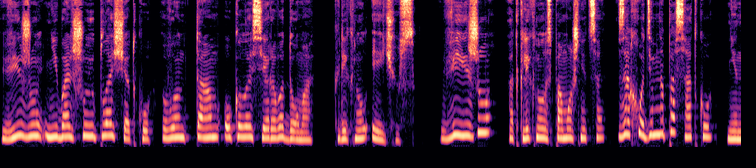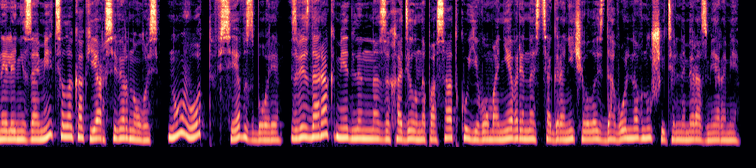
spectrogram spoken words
«Вижу небольшую площадку, вон там, около серого дома», — крикнул Эйчус. «Вижу», Откликнулась помощница. «Заходим на посадку». Нинеля не заметила, как Ярси вернулась. Ну вот, все в сборе. Звездорак медленно заходил на посадку, его маневренность ограничивалась довольно внушительными размерами.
